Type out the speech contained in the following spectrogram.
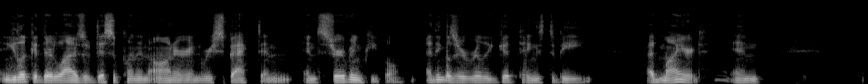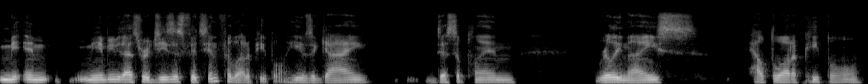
and you look at their lives of discipline and honor and respect and, and serving people. I think those are really good things to be admired. And and maybe that's where Jesus fits in for a lot of people. He was a guy, discipline, really nice, helped a lot of people.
